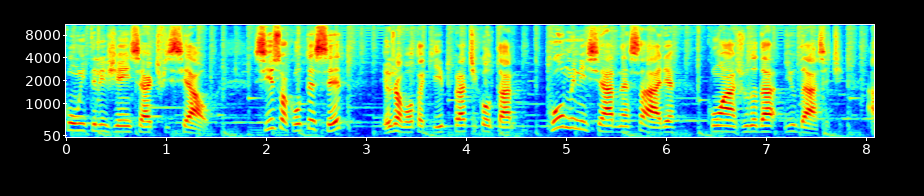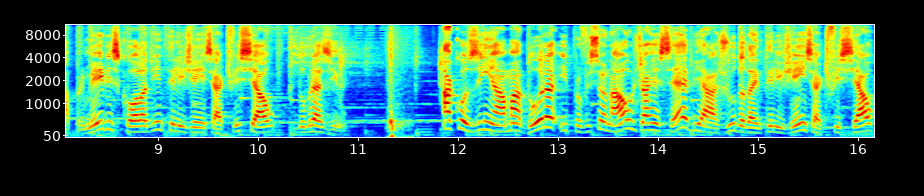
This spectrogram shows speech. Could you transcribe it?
com inteligência artificial. Se isso acontecer, eu já volto aqui para te contar como iniciar nessa área com a ajuda da Udacity, a primeira escola de inteligência artificial do Brasil. A cozinha amadora e profissional já recebe a ajuda da inteligência artificial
